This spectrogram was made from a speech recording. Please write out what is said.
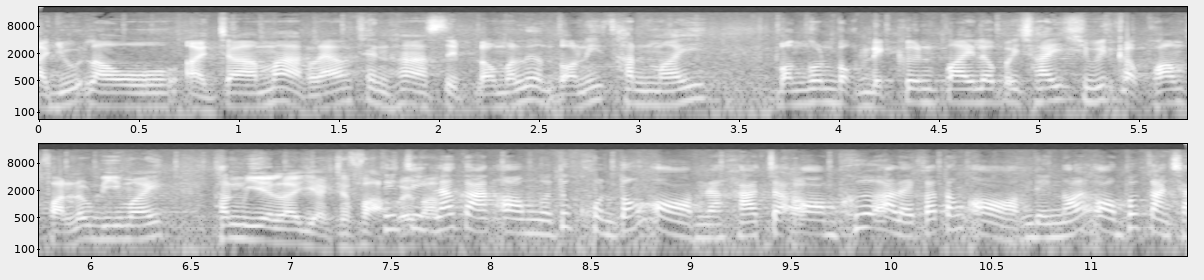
อายุเราอาจจะมากแล้ว เช่น 50 เรามาเริ่มตอนนี้ทันไหมบางคนบอกเด็กเกินไปเราไปใช้ชีวิตกับความฝันแล้วดีไหมท่านมีอะไรอยากจะฝากจไว้ริงๆบ้างแล้วการออมเงินทุกคนต้องออมนะคะ จะครับออมเพื่ออะไรก็ต้องออมอย่างน้อยออมเพื่อการช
